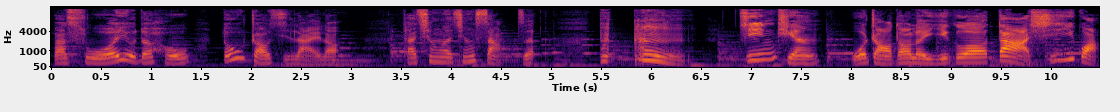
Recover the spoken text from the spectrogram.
把所有的猴都召集来了。他清了清嗓子，今天我找到了一个大西瓜。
